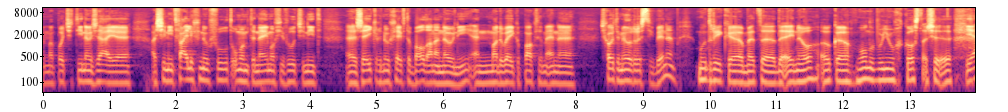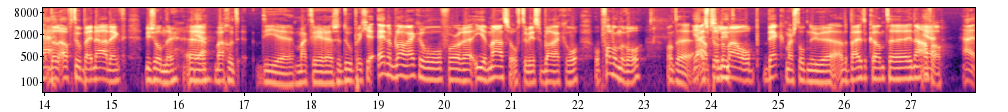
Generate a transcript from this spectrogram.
maar Pochettino zei... Uh, als je niet veilig genoeg voelt om hem te nemen... of je voelt je niet zeker genoeg... geef de bal dan aan Noni. En Madueke pakt hem en schoot hem heel rustig binnen. Moedrik uh, met uh, de 1-0. Ook uh, 100 miljoen gekost als je ja. er af en toe bij nadenkt. Bijzonder. Ja. Maar goed, die maakt weer zijn doelpuntje. En een belangrijke rol voor Ian Maatsen. Of tenminste een belangrijke rol. Opvallende rol. Want ja, hij absoluut. speelt normaal op back. Maar stond nu aan de buitenkant in de aanval. Ja,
